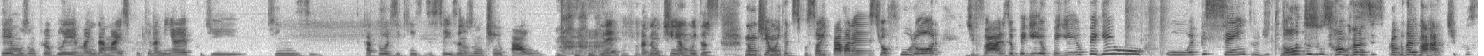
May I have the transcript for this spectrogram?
Temos um problema, ainda mais porque na minha época de 15, 14, 15, 16 anos não tinha o Paulo, né? Não tinha muitas, não tinha muita discussão e tava nesse furor de vários. Eu peguei, eu peguei, eu peguei o, o epicentro de claro. todos os romances problemáticos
